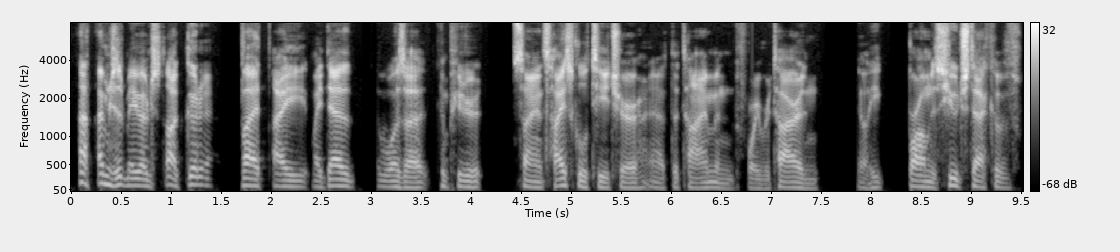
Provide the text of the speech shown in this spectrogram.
i'm just maybe i'm just not good at it but i my dad was a computer science high school teacher at the time, and before he retired, and you know, he brought him this huge stack of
